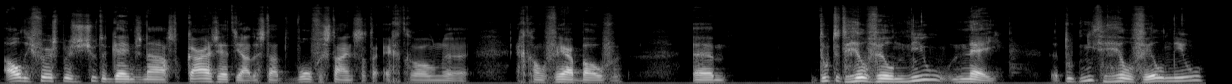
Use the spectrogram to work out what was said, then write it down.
al die first-person shooter games naast elkaar zet, ja, dan staat Wolfenstein staat er echt gewoon, eh, echt gewoon ver boven. Ehm, doet het heel veel nieuw? Nee. Het doet niet heel veel nieuw.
